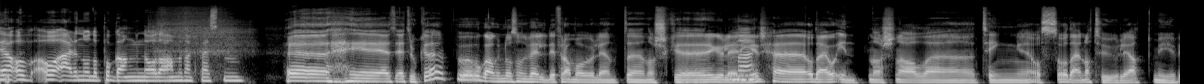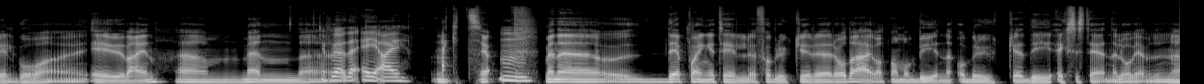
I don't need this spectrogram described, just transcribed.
ja, og, og, er det noe på gang nå, da, med tanke på hesten? Eh, jeg, jeg, tror ikke det er på gang noe sånn veldig framoverlente norske reguleringer. Eh, og det er jo internasjonale ting også, og det er naturlig at mye vil gå EU-veien. Men ja, For vi har jo det AI. Mm, Act. Ja. Mm. Men det poenget til Forbrukerrådet er jo at man må begynne å bruke de eksisterende lovhjemlene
